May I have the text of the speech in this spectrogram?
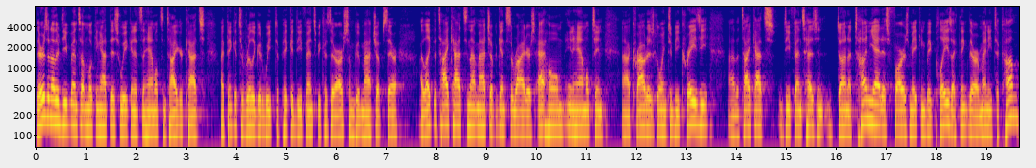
There's another defense I'm looking at this week, and it's the Hamilton Tiger Cats. I think it's a really good week to pick a defense because there are some good matchups there. I like the Ticats in that matchup against the Riders at home in Hamilton. Uh, crowd is going to be crazy. Uh, the Ticats defense hasn't done a ton yet as far as making big plays. I think there are many to come.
